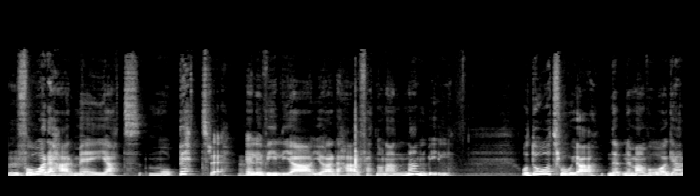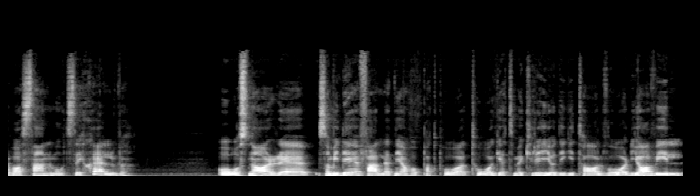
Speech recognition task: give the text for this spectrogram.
Mm. Får det här mig att må bättre? Mm. Eller vill jag göra det här för att någon annan vill? Och då tror jag, när, man vågar vara sann mot sig själv, och, och, snarare, som i det fallet när jag hoppat på tåget med Kry och digitalvård, jag vill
